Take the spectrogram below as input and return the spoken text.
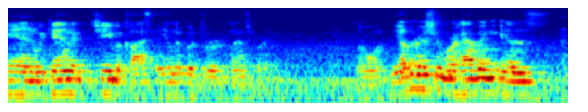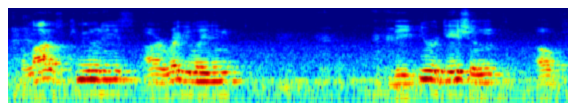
And we can achieve a class A liquid for land spray. So the other issue we're having is a lot of communities are regulating the irrigation of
